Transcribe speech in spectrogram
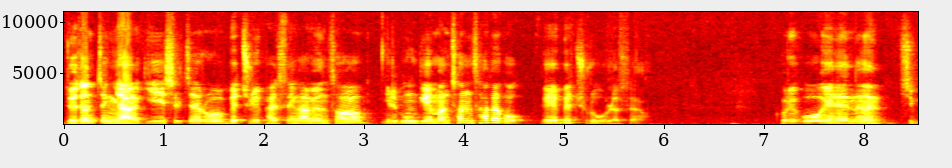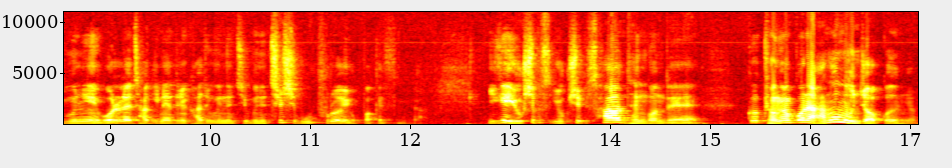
뇌전증 약이 실제로 매출이 발생하면서 1분기에만 1,400억의 매출을 올렸어요. 그리고 얘네는 지분이 원래 자기네들이 가지고 있는 지분이 75%에 육박했습니다. 이게 60, 64 된 건데 그 경영권에 아무 문제 없거든요.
